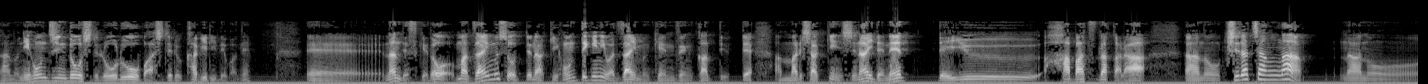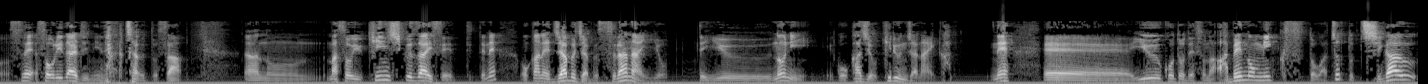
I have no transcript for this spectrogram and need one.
あの、日本人同士でロールオーバーしてる限りではね。えー、なんですけど、まあ、財務省ってのは基本的には財務健全化って言って、あんまり借金しないでねっていう派閥だから、あの、岸田ちゃんが、あの、総理大臣になっちゃうとさ、あの、まあ、そういう緊縮財政って言ってね、お金ジャブジャブすらないよっていうのに、こう、舵を切るんじゃないか。ね、えー、いうことで、そのアベノミクスとはちょっと違う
